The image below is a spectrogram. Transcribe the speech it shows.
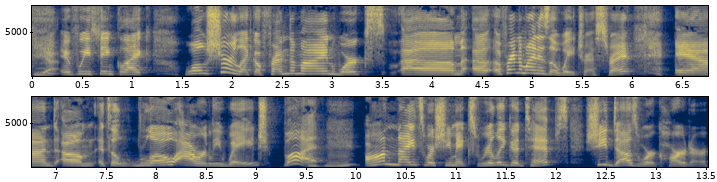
Yeah. if we think like, well, sure, like a friend of mine works, um, a, a friend of mine is a waitress, right? And um, it's a low hourly wage, but Mhm. on nights where she makes really good tips, she does work harder.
